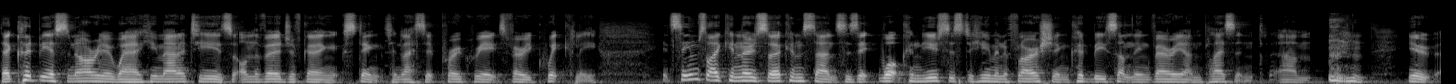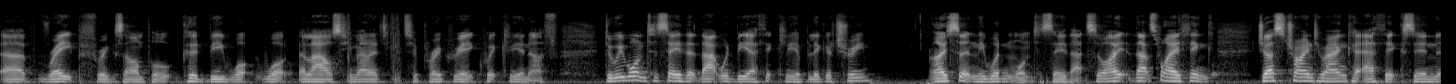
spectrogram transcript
there could be a scenario where humanity is on the verge of going extinct unless it procreates very quickly. It seems like in those circumstances, it, what conduces to human flourishing could be something very unpleasant. Um, you know, uh, rape, for example, could be what, what allows humanity to procreate quickly enough. Do we want to say that that would be ethically obligatory? I certainly wouldn't want to say that. So I, that's why I think just trying to anchor ethics in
